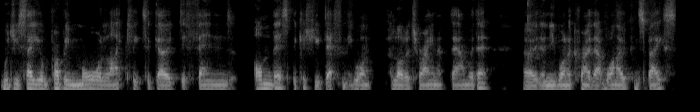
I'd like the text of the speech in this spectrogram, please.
would you say you're probably more likely to go defend on this because you definitely want a lot of terrain down with it, uh, and you want to create that one open space?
